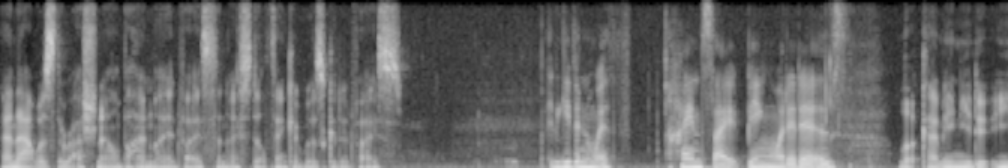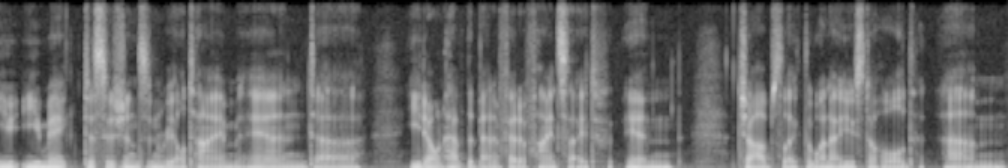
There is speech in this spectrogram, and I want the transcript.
And that was the rationale behind my advice, and I still think it was good advice. But even with hindsight being what it is, look, I mean, you do, you you make decisions in real time, and uh, you don't have the benefit of hindsight in jobs like the one I used to hold. Um,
